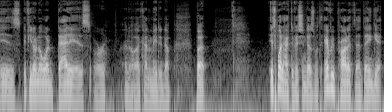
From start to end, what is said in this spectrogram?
is if you don't know what that is, or I know I kind of made it up, but it's what Activision does with every product that they get.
